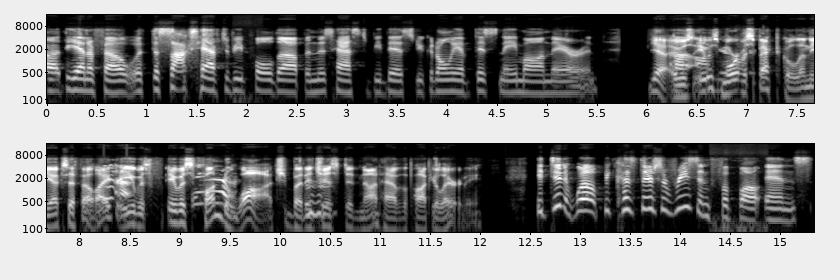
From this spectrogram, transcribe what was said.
Uh, the NFL with the socks have to be pulled up, and this has to be this. You could only have this name on there, and Yeah, it uh, was it was more of a spectacle in the XFL. I agree. It was it was fun to watch, but it Mhm. just did not have the popularity. It didn't well because there's a reason football ends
